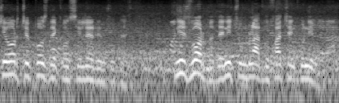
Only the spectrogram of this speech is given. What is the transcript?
și orice post de consilier în județ. Nici vorbă, de niciun blat nu facem cu nimeni.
